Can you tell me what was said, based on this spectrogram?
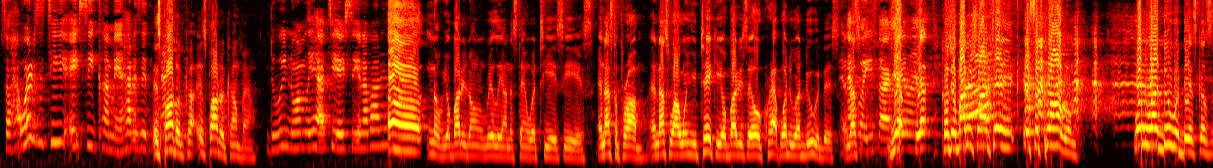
So how, where does the THC come in? How does it? it's part of naturally- co- it's part of the compound. Do we normally have THC in our body? Uh, no, your body don't really understand what THC is, and that's the problem. And that's why when you take it, your body say, "Oh crap, what do I do with this?" And that's why you start yeah, feeling- yeah, because your body's trying to tell you it's a problem. What do I do with this? Because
